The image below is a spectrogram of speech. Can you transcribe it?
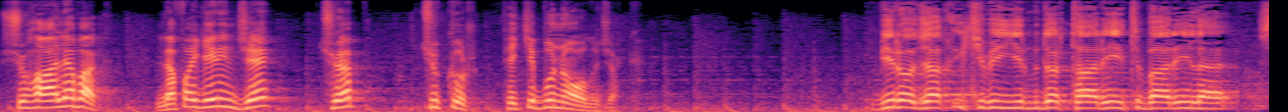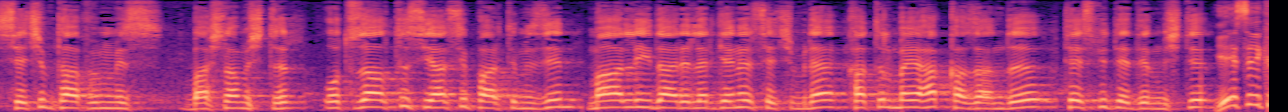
Şu hale bak lafa gelince çöp, çukur. Peki bu ne olacak? 1 Ocak 2024 tarihi itibariyle seçim takvimimiz başlamıştır. 36 siyasi partimizin mahalli idareler genel seçimine katılmaya hak kazandığı tespit edilmiştir. YSK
